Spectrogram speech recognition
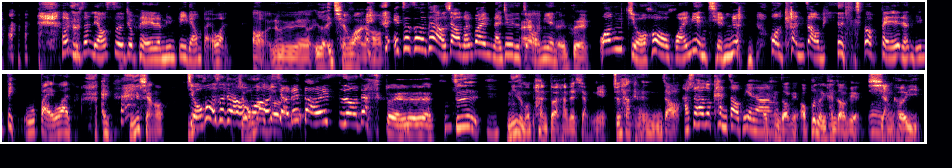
和女生聊色就赔人民币两百万。哦，那边有一千万哦！哎、欸欸，这真的太好笑了，难怪奶就一直叫我念。对，汪酒后怀念前任或看照片就赔人民币五百万。哎、欸，你就想哦，酒后的时候就我好想念大 S 哦，这样子。对对对，就是你怎么判断他在想念？就他可能你知道，他说他说看照片啊，看照片哦，不能看照片，嗯、想可以。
